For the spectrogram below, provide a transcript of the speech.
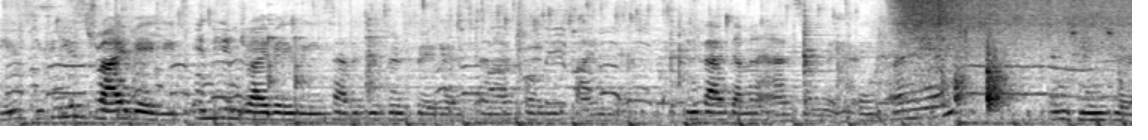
leaves. You can use dry bay leaves. Indian dry bay leaves have a different fragrance and are totally fine here. In fact, I'm gonna add some later. Onion and ginger.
